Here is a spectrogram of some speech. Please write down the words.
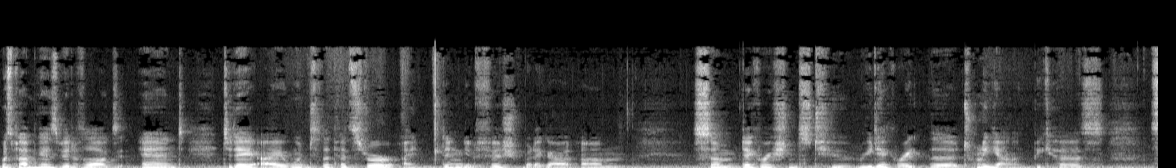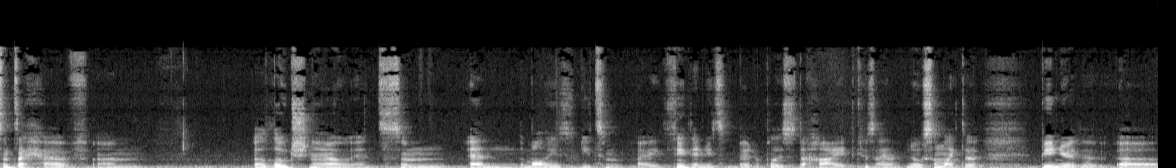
What's poppin' guys, Betta Vlogs, and today I went to the pet store. I didn't get fish, but I got um, some decorations to redecorate the 20 gallon because since I have um, a loach now and some and the mollies need some I think they need some better places to hide because I know some like to be near the uh,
